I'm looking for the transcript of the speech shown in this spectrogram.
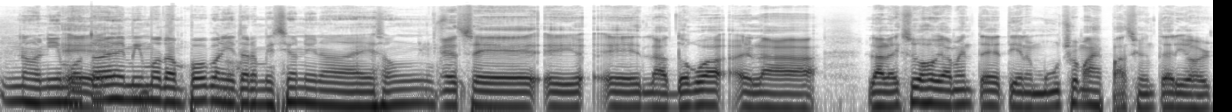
No, ni motor es el mismo tampoco, ni transmisión, ni nada. son Ese, las dos la, la Lexus obviamente tiene mucho más espacio interior,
